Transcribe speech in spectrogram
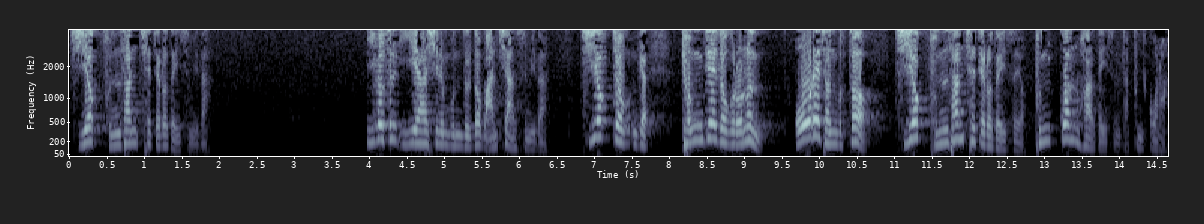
지역 분산 체제로 되어 있습니다. 이것을 이해하시는 분들도 많지 않습니다. 지역적, 그러니까 경제적으로는 오래 전부터 지역 분산 체제로 되어 있어요. 분권화되어 있습니다. 분권화.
